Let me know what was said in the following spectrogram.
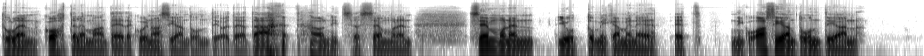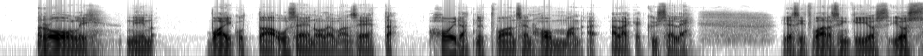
tulen kohtelemaan teitä kuin asiantuntijoita. Ja tämä, on itse asiassa semmoinen, semmoinen juttu, mikä menee, että niin kuin asiantuntijan rooli niin vaikuttaa usein olevan se, että hoidat nyt vaan sen homman, äläkä kysele. Ja sitten varsinkin, jos, jos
